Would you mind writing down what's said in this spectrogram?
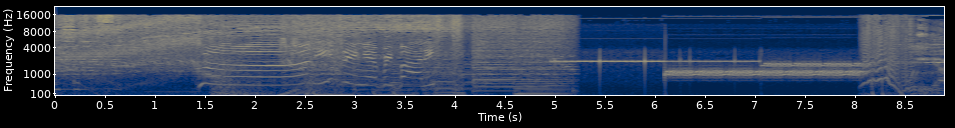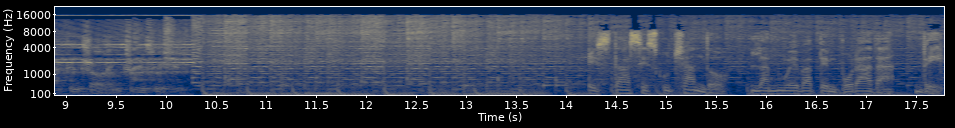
Good evening, everybody. We are controlling transmission. Estás escuchando la nueva temporada de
